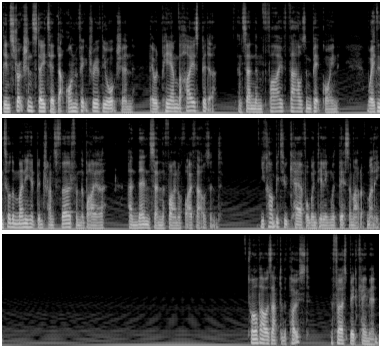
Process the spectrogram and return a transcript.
The instructions stated that on victory of the auction, they would PM the highest bidder and send them 5,000 Bitcoin, wait until the money had been transferred from the buyer, and then send the final 5,000. You can't be too careful when dealing with this amount of money. 12 hours after the post, the first bid came in.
